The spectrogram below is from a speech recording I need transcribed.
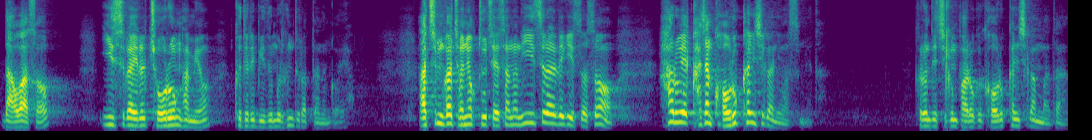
나와서 이스라엘을 조롱하며 그들의 믿음을 흔들었다는 거예요. 아침과 저녁 두 제사는 이 이스라엘에게 있어서 하루의 가장 거룩한 시간이었습니다. 그런데 지금 바로 그 거룩한 시간마다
